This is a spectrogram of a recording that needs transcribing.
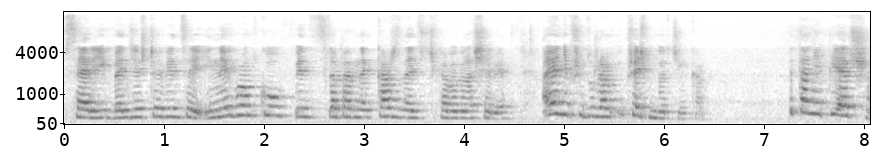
serii będzie jeszcze więcej innych wątków, więc zapewne każdy znajdzie ciekawego dla siebie. A ja nie przedłużam i przejdźmy do odcinka. Pytanie pierwsze.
